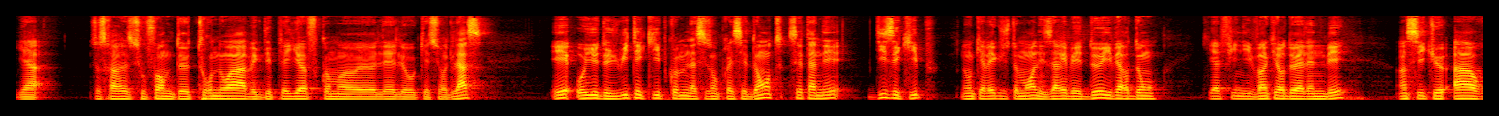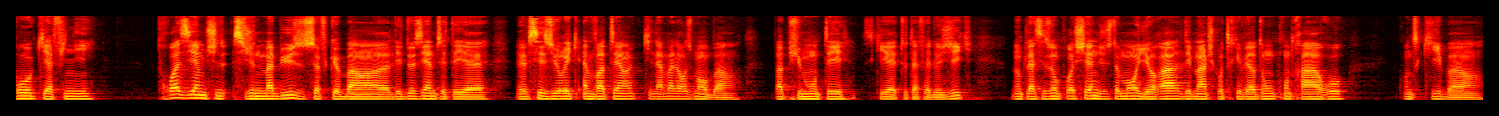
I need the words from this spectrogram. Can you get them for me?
y a, ce sera sous forme de tournoi avec des playoffs comme euh, le hockey sur glace. Et au lieu de 8 équipes comme la saison précédente, cette année, 10 équipes. Donc avec justement les arrivées de Yverdon qui a fini vainqueur de LNB, ainsi que Aaro qui a fini troisième si je ne m'abuse, sauf que ben, les deuxièmes c'était euh, le FC Zurich M21 qui n'a malheureusement ben, pas pu monter, ce qui est tout à fait logique. Donc la saison prochaine justement il y aura des matchs contre Yverdon, contre Aaro, contre qui ben,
